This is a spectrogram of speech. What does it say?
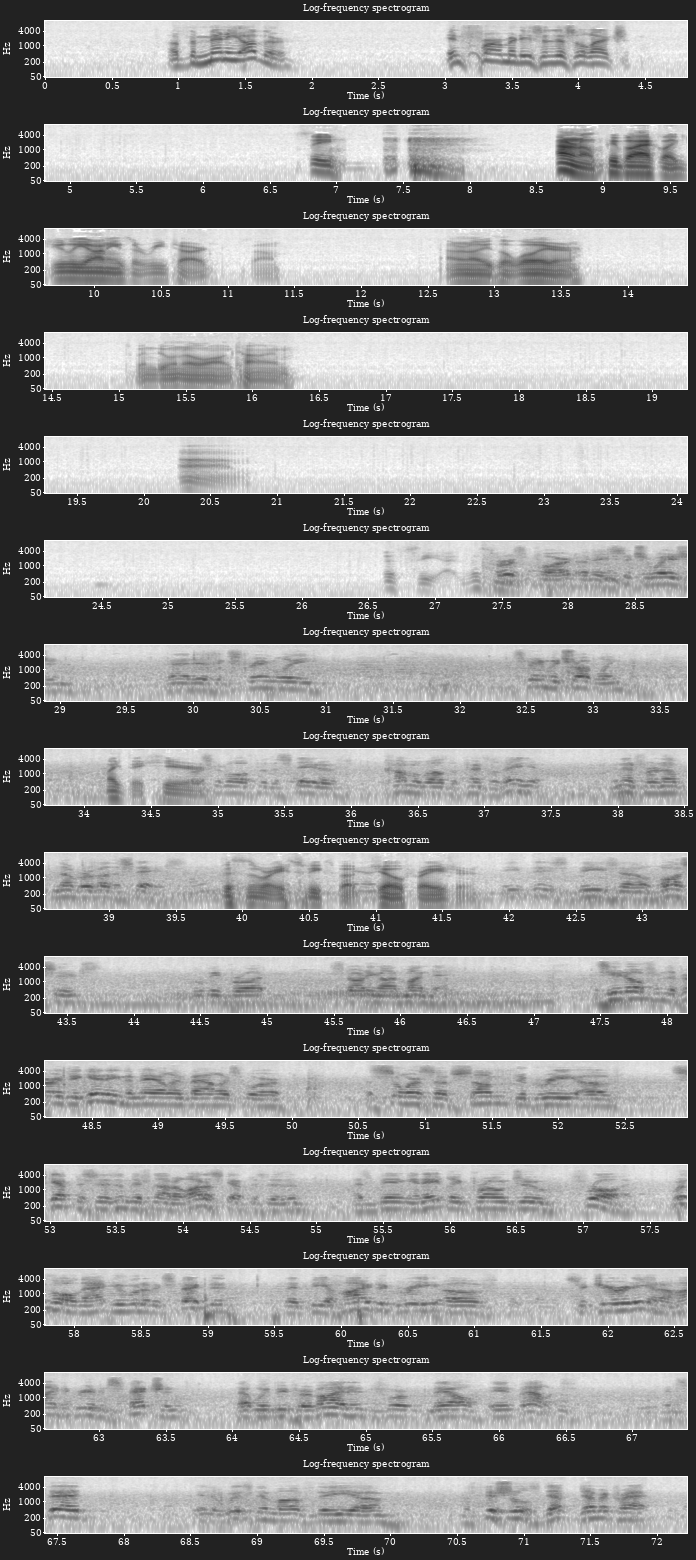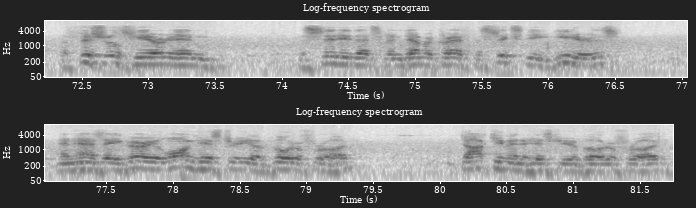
of the many other infirmities in this election. See, I don't know. People act like Giuliani's a retard. I don't know. He's a lawyer. He's been doing it a long time. Um, let's see. uh, This First part of a situation that is extremely, extremely troubling. I'd like to hear. First of all, for the state of Commonwealth of Pennsylvania, and then for a num- number of other states. This is where he speaks about Joe Frazier. The- These, these uh, lawsuits will be brought starting on Monday. As you know from the very beginning, the mail-in ballots were a source of some degree of skepticism, if not a lot of skepticism, as being innately prone to fraud. With all that, you would have expected there'd be a high degree of security and a high degree of inspection that would be provided for mail-in ballots. Instead, in the wisdom of the um, officials, de- Democrat officials here in the city that's been Democrat for 60 years and has a very long history of voter fraud, documented history of voter fraud,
